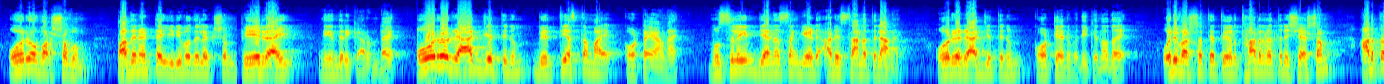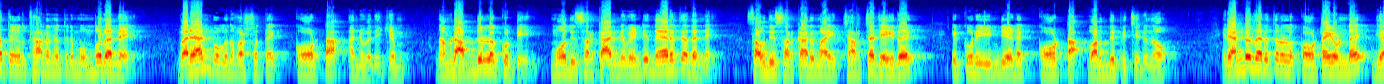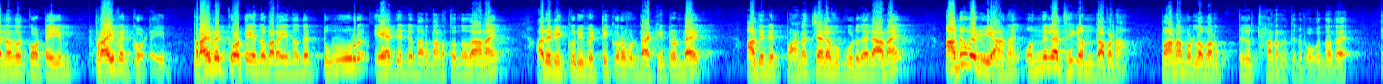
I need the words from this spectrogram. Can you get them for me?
ഓരോ വർഷവും പതിനെട്ട് ഇരുപത് ലക്ഷം പേരായി നിയന്ത്രിക്കാറുണ്ട്. ഓരോ രാജ്യത്തിനും വ്യത്യസ്തമായ കോട്ടയാണ്. മുസ്ലിം ജനസംഖ്യയുടെ അടിസ്ഥാനത്തിലാണ് ഓരോ രാജ്യത്തിനും കോട്ട അനുവദിക്കുന്നത്. ഒരു വർഷത്തെ തീർത്ഥാടനത്തിന് ശേഷം അടുത്ത തീർത്ഥാടനത്തിന് മുമ്പ് തന്നെ വരാൻ പോകുന്ന വർഷത്തെ കോട്ട അനുവദിക്കും. നമ്മുടെ അബ്ദുള്ളക്കുട്ടി മോദി സർക്കാരിന് വേണ്ടി നേരത്തെ തന്നെ സൗദി സർക്കാരുമായി ചർച്ച ചെയ്ത് ഇക്കുറി ഇന്ത്യയുടെ കോട്ട വർദ്ധിപ്പിച്ചിരുന്നു. രണ്ട് തരത്തിലുള്ള കോട്ടയുണ്ട്. ജനറൽ കോട്ടയും പ്രൈവറ്റ് കോട്ടയും. പ്രൈവറ്റ് കോട്ട എന്ന് പറയുന്നത് ടൂർ ഏജന്റുമാർ നടത്തുന്നതാണ്. അതിന് ഇക്കുറി വെട്ടിക്കുറവുണ്ടാക്കിയിട്ടുണ്ട്. അതിന് പണച്ചെലവ് കൂടുതലാണ്. അതുവഴിയാണ് ഒന്നിലധികം തവണ പണമുള്ളവർ തീർത്ഥാടനത്തിന് പോകുന്നത്.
